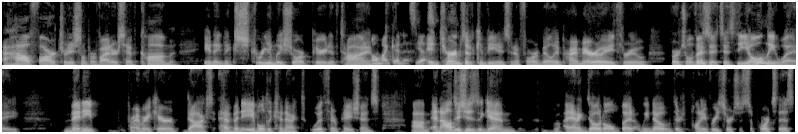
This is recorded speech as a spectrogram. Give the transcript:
how far traditional providers have come in an extremely short period of time. Oh my goodness, yes. In terms of convenience and affordability, primarily through virtual visits. It's the only way many primary care docs have been able to connect with their patients. Um, and I'll just use again anecdotal, but we know there's plenty of research that supports this.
